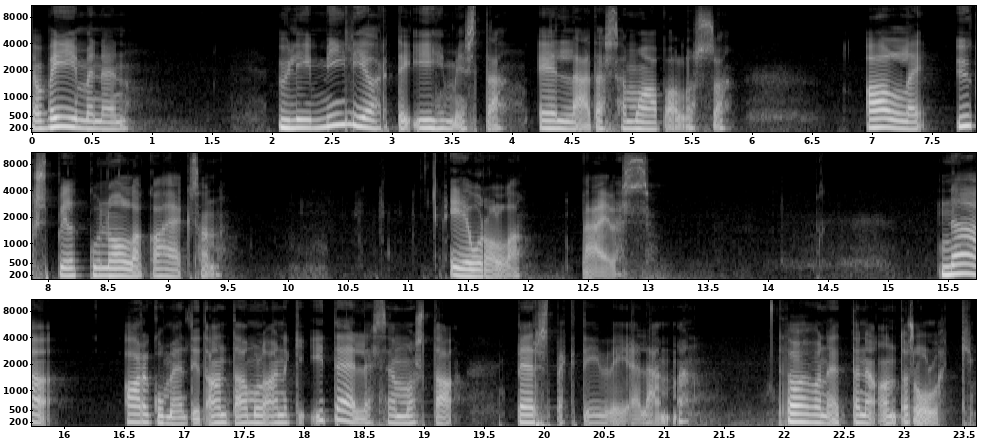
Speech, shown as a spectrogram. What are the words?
Ja viimeinen, yli miljardi ihmistä elää tässä maapallossa alle 1,08 eurolla päivässä. Nämä argumentit antaa mulle ainakin itselle semmoista perspektiiviä elämään. Toivon, että ne antoi sullekin.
